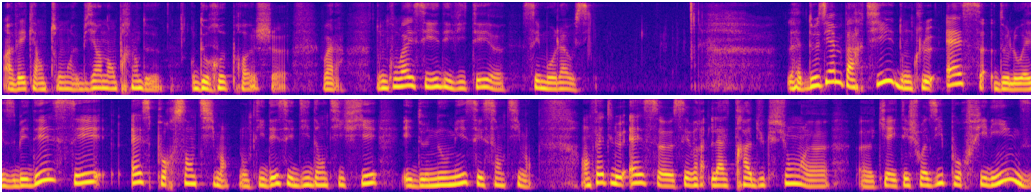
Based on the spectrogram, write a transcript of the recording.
avec un ton bien empreint de, de reproche. Euh, voilà. Donc on va essayer d'éviter euh, ces mots-là aussi. La deuxième partie, donc le S de l'OSBD, c'est S pour sentiment. Donc l'idée c'est d'identifier et de nommer ses sentiments. En fait le S euh, c'est la traduction euh, euh, qui a été choisie pour feelings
